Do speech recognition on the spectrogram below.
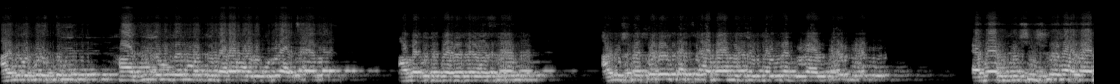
আমি উপস্থিত হাজিরদের মধ্যে যারা মুরব্বী আছেন, আমাদের বড়দের আছেন, আমি সকলের কাছে আমার নিজের জন্য দোয়া চাইব এবং বিশেষ করে আমার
